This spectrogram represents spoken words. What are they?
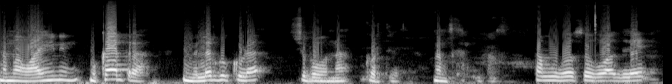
ನಮ್ಮ ವಾಹಿನಿ ಮುಖಾಂತರ ನಿಮ್ಮೆಲ್ಲರಿಗೂ ಕೂಡ ಶುಭವನ್ನ ಕೊಡ್ತೀವಿ ನಮಸ್ಕಾರ. ತಮಗೂ ಶುಭವಾಗ್ಲಿ.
